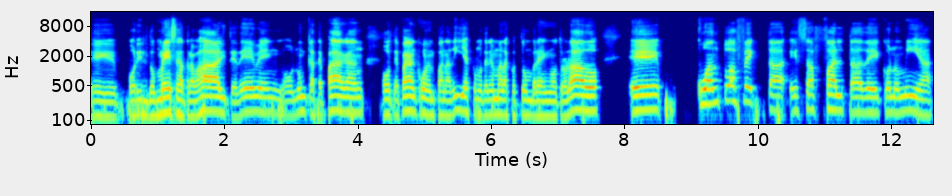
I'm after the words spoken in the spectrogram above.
eh, por ir dos meses a trabajar y te deben o nunca te pagan o te pagan con empanadillas como tenemos malas costumbres en otro lado. Eh, ¿Cuánto afecta esa falta de economía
